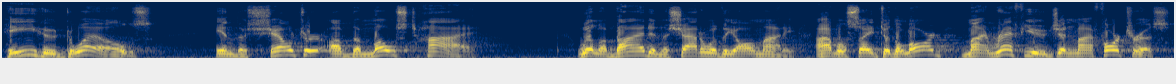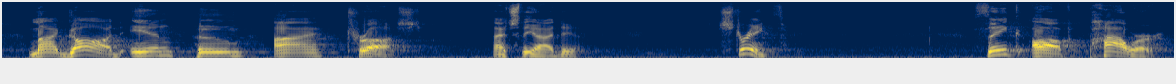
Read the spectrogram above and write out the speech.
He who dwells in the shelter of the Most High will abide in the shadow of the Almighty. I will say to the Lord, My refuge and my fortress, my God in whom I trust. That's the idea. Strength. Think of power,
